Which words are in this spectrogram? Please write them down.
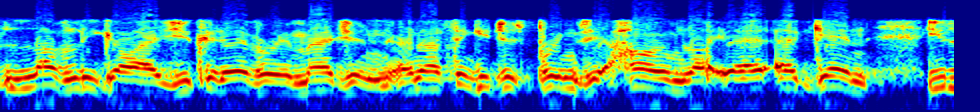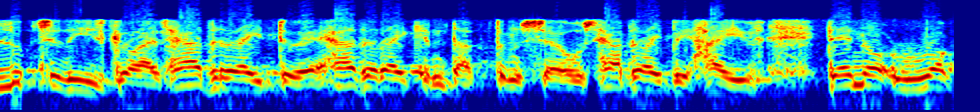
lovely guys you could ever imagine. And I think it just brings it home. Like uh, again, you look to these guys. How do they do it? How do they conduct themselves? How do they behave? They're not rock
